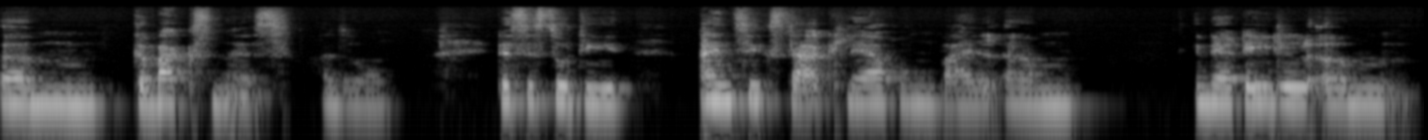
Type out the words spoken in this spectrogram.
ähm, gewachsen ist. Also das ist so die einzigste Erklärung, weil ähm, in der Regel ähm,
